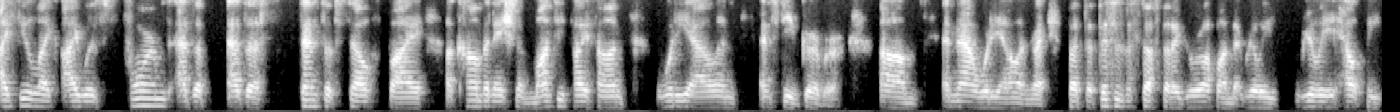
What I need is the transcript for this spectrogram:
I feel like I was formed as a as a sense of self by a combination of Monty Python, Woody Allen, and Steve Gerber. Um, and now Woody Allen, right? But that this is the stuff that I grew up on that really, really helped me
